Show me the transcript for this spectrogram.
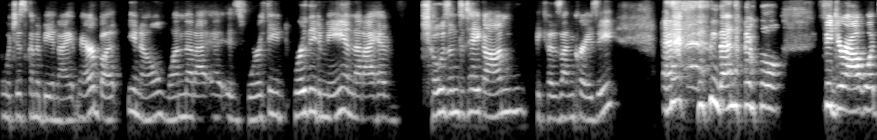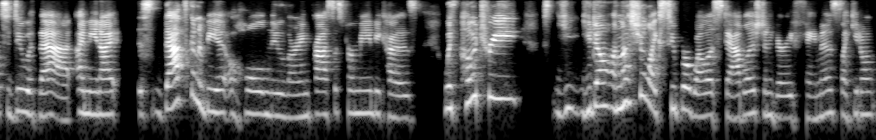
which is going to be a nightmare, but you know, one that I is worthy worthy to me and that I have chosen to take on because I'm crazy. And then I will figure out what to do with that. I mean, I that's going to be a whole new learning process for me because with poetry you, you don't unless you're like super well established and very famous like you don't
